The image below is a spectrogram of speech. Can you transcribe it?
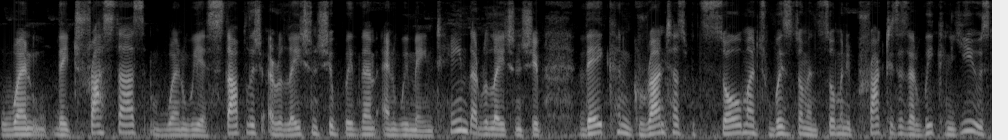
when they trust us, when we establish a relationship with them and we maintain that relationship, they can grant us with so much wisdom and so many practices that we can use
